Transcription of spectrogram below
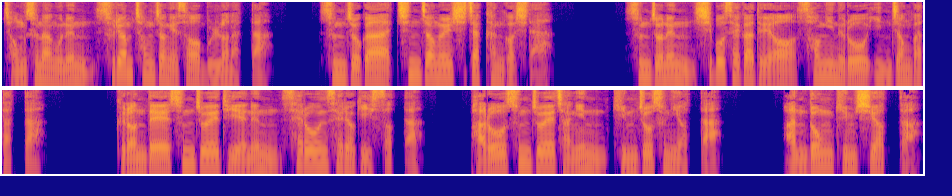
정순왕후는 수렴청정에서 물러났다. 순조가 친정을 시작한 것이다. 순조는 15세가 되어 성인으로 인정받았다. 그런데 순조의 뒤에는 새로운 세력이 있었다. 바로 순조의 장인 김조순이었다. 안동 김씨였다.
